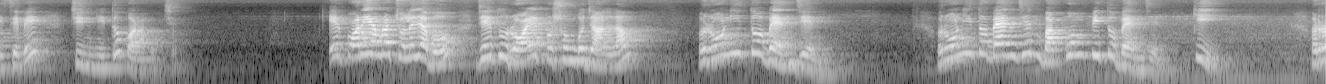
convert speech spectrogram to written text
হিসেবে চিহ্নিত করা হচ্ছে। এরপরে আমরা চলে যাব, যেহেতু রয়ের প্রসঙ্গ জানলাম, রণিত ব্যঞ্জন। রণিত ব্যঞ্জন বা কম্পিত ব্যঞ্জন কি? র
